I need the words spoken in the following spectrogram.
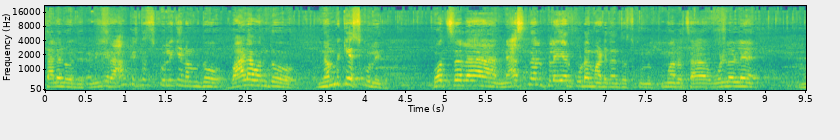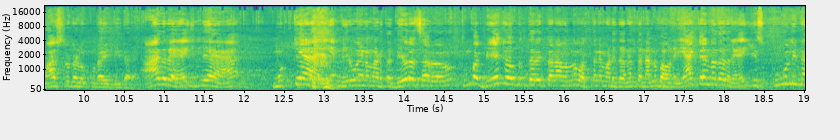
ಶಾಲೆಯಲ್ಲಿ ಓದಿದ್ರು. ಈ ರಾಮಕೃಷ್ಣ ಸ್ಕೂಲಿಗೆ ನಮ್ಮದು ಭಾಳ ಒಂದು ನಂಬಿಕೆ ಸ್ಕೂಲ್ ಇದು. ಹೋದ ಸಲ ನ್ಯಾಷನಲ್ ಪ್ಲೇಯರ್ ಕೂಡ ಮಾಡಿದಂಥ ಸ್ಕೂಲು ಸುಮಾರು ಸಹ ಒಳ್ಳೊಳ್ಳೆ ಮಾಸ್ಟರ್ಗಳು ಕೂಡ ಇಲ್ಲಿದ್ದಾರೆ ಆದರೆ ಇಲ್ಲಿಯ ಮುಖ್ಯ ಏನು ನಿರ್ವಹಣೆ ಮಾಡ್ತಾ ದೇವರ ಸರ್ ಅವರು ತುಂಬ ಬೇಜವಾಬ್ದಾರಿತನವನ್ನು ವರ್ತನೆ ಮಾಡಿದ್ದಾರೆ ಅಂತ ನನ್ನ ಭಾವನೆ. ಯಾಕೆ ಅನ್ನೋದಾದ್ರೆ, ಈ ಸ್ಕೂಲಿನ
